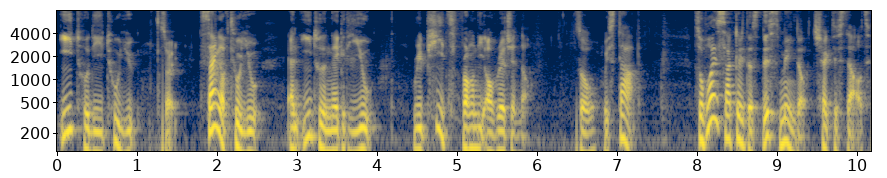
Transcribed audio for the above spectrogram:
e to the 2u, sorry, sine of 2u and e to the negative u repeats from the original. So we stop. So what exactly does this mean though? Check this out.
